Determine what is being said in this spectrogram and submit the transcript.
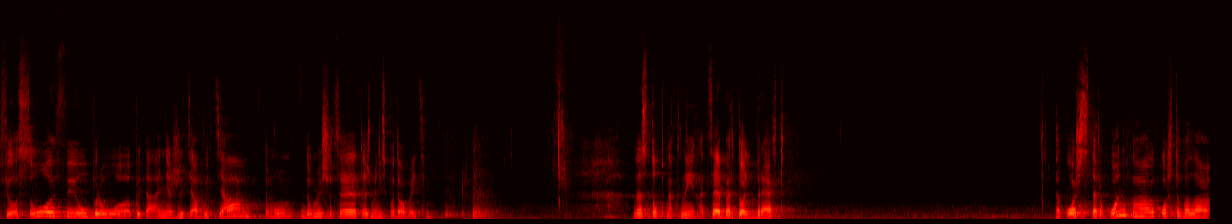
філософію, про питання життя буття. Тому думаю, що це теж мені сподобається. Наступна книга це Бертольд Брехт. Також староконка коштувала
